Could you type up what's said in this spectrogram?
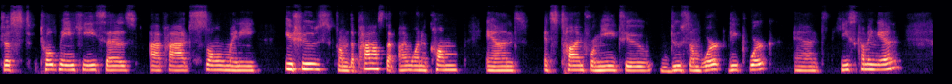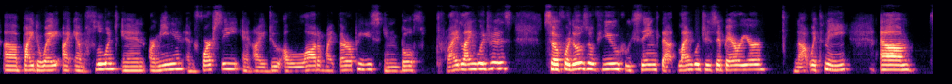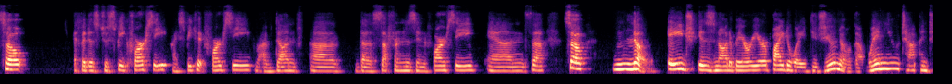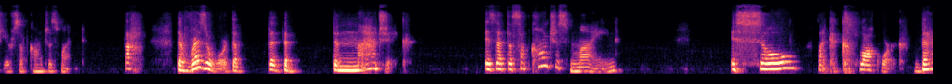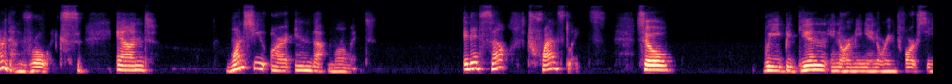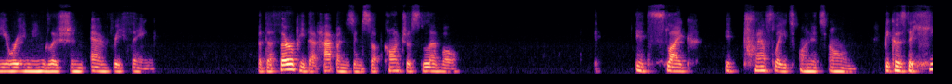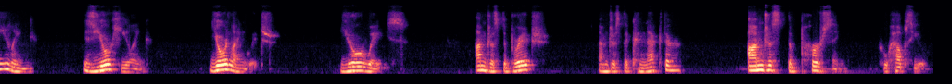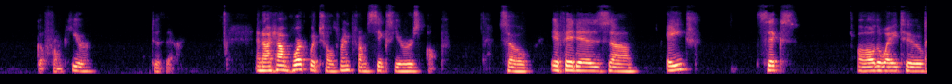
just told me he says, I've had so many issues from the past that I want to come and it's time for me to do some work, deep work, and he's coming in. Uh, by the way, I am fluent in Armenian and Farsi, and I do a lot of my therapies in both tri languages. So for those of you who think that language is a barrier, not with me. Um, so if it is to speak Farsi, I speak it Farsi. I've done uh, the sessions in Farsi. And uh, so no, age is not a barrier. By the way, did you know that when you tap into your subconscious mind, ah, the reservoir, the, the, the, the magic is that the subconscious mind is so like a clockwork, better than Rolex. And once you are in that moment, it itself translates. So we begin in Armenian or in Farsi or in English and everything. But the therapy that happens in subconscious level, it, it's like it translates on its own because the healing is your healing, your language, your ways. I'm just the bridge. I'm just the connector. I'm just the person who helps you go from here to there. And I have worked with children from six years up. So if it is um, age, six, all the way to,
